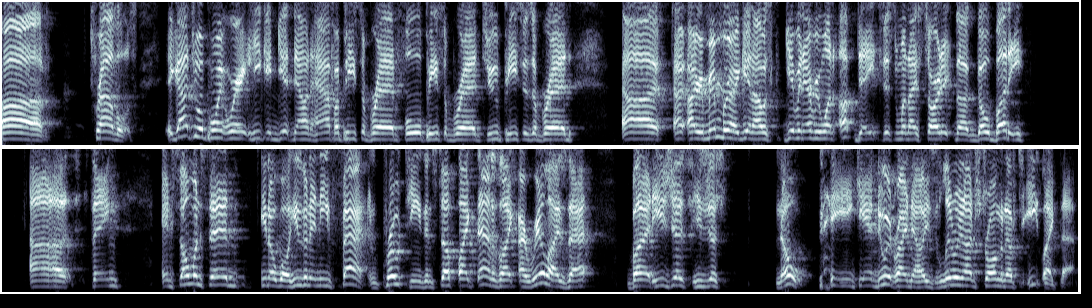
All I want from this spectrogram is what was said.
uh, travels. It got to a point where he could get down half a piece of bread, full piece of bread, two pieces of bread. Uh, I, I remember again, I was giving everyone updates. This is when I started the Go Buddy uh, thing. And someone said, you know, well, he's going to need fat and proteins and stuff like that. It's like, I realize that, but he's just, he's just, no, he can't do it right now. He's literally not strong enough to eat like that.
